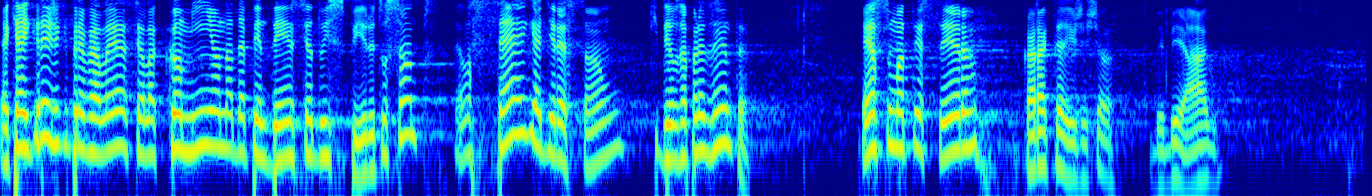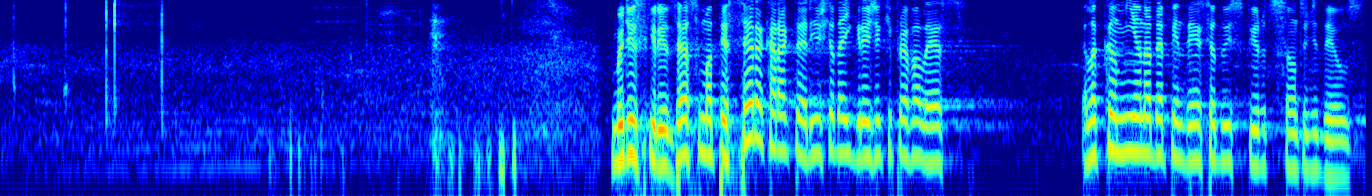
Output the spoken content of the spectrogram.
é que a igreja que prevalece, ela caminha na dependência do Espírito Santo. Ela segue a direção que Deus apresenta. Essa é uma terceira característica. Deixa eu beber água. Como eu disse, queridos, essa é uma terceira característica da igreja que prevalece. Ela caminha na dependência do Espírito Santo de Deus.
